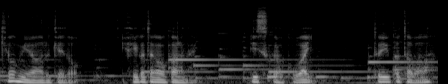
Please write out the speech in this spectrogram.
興味はあるけどやり方がわからないリスクが怖いという方は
